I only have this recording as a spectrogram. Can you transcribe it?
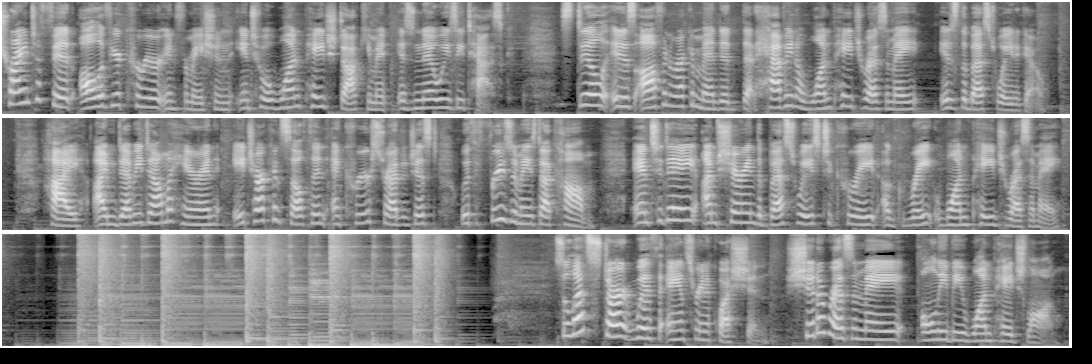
Trying to fit all of your career information into a one page document is no easy task. Still, it is often recommended that having a one page resume is the best way to go. Hi, I'm Debi Douma-Herren, HR consultant and career strategist with freesumes.com, and today I'm sharing the best ways to create a great one page resume. So let's start with answering a question. Should a resume only be one page long?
